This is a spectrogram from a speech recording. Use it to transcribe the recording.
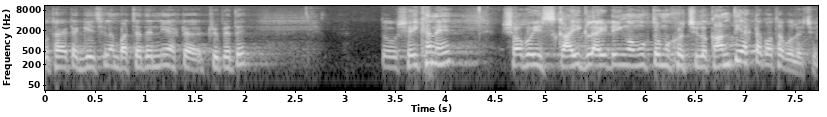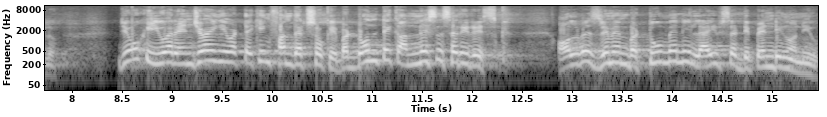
কোথায় একটা গিয়েছিলাম বাচ্চাদের নিয়ে একটা ট্রিপেতে তো সেইখানে সব ওই স্কাই গ্লাইডিং অমুক তমুক হচ্ছিল। কান্তি একটা কথা বলেছিল যে, okay you are enjoying you are taking fun that's okay but don't take unnecessary risk always remember too many lives are depending on you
